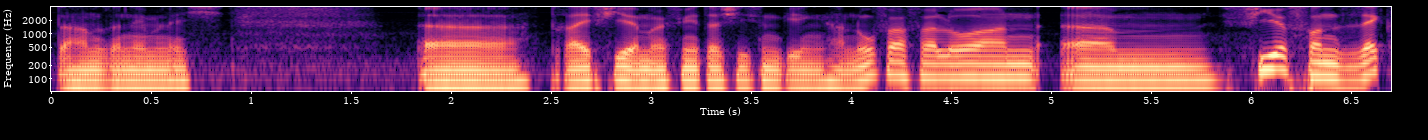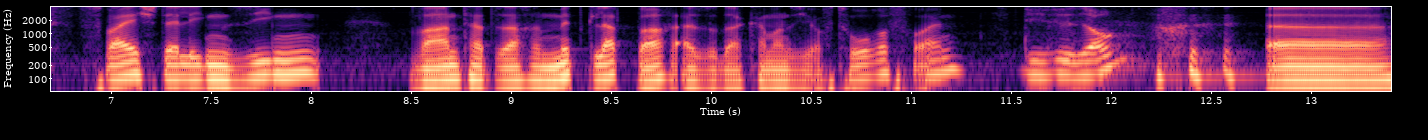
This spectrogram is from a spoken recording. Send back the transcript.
Da haben sie nämlich äh, 3-4 im Elfmeterschießen gegen Hannover verloren. Ähm, vier von sechs zweistelligen Siegen waren Tatsache mit Gladbach, also da kann man sich auf Tore freuen. Die Saison? Äh,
